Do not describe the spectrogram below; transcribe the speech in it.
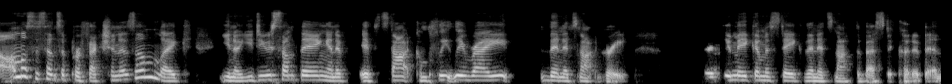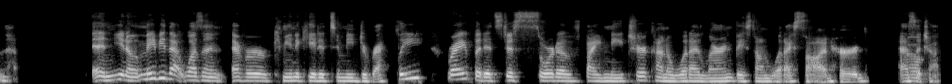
Almost a sense of perfectionism like you know you do something and if, if it's not completely right then it's not great. If you make a mistake then it's not the best it could have been. And you know maybe that wasn't ever communicated to me directly right? But it's just sort of by nature kind of what i learned based on what i saw and heard as oh, a child.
